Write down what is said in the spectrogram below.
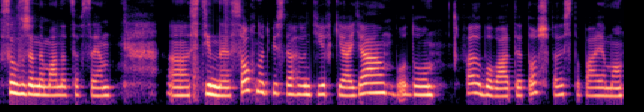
сил вже нема на це все. Е, Стіни сохнуть після ґрунтівки, а я буду фарбувати. Тож приступаємо.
